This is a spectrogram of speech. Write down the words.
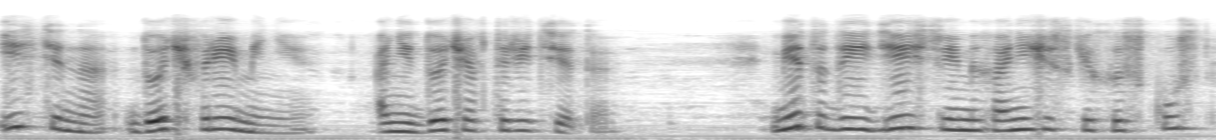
Истина – дочь времени, а не дочь авторитета. Методы и действия механических искусств,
